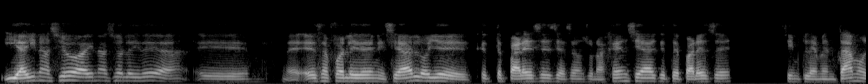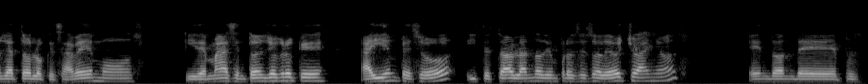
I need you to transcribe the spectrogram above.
Y ahí nació, ahí nació la idea. Eh, esa fue la idea inicial. Oye, ¿qué te parece si hacemos una agencia? ¿Qué te parece si implementamos ya todo lo que sabemos y demás? Entonces yo creo que ahí empezó y te estoy hablando de un proceso de ocho años en donde pues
